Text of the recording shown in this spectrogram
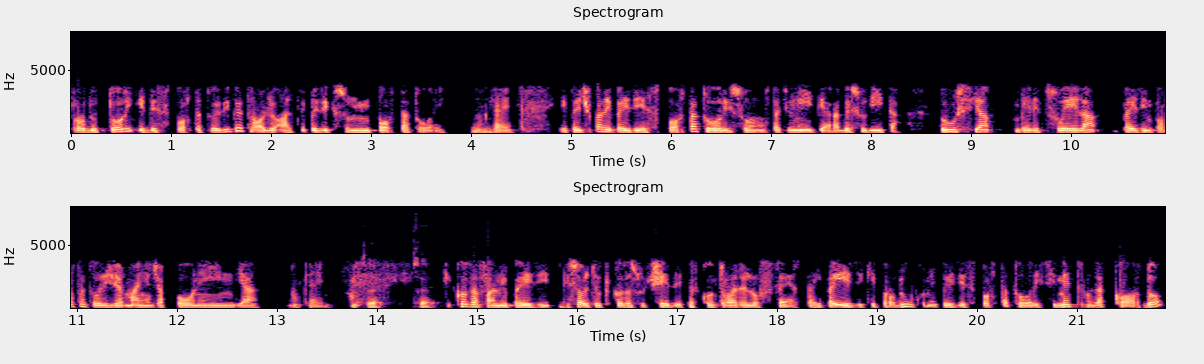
produttori ed esportatori di petrolio, altri paesi che sono importatori. Mm. Okay? I principali paesi esportatori sono Stati Uniti, Arabia Saudita, Russia, Venezuela, paesi importatori Germania, Giappone, India. Okay? Sì, sì. Che cosa fanno i paesi? Di solito che cosa succede per controllare l'offerta? I paesi che producono, i paesi esportatori si mettono d'accordo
